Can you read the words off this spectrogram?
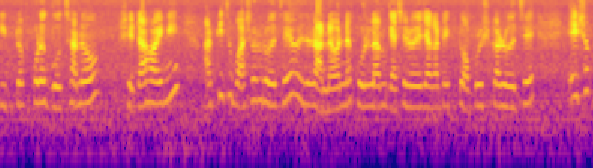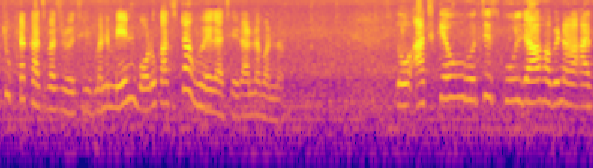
টিপটপ করে গোছানো। সেটা হয়নি। আর কিছু বাসন রয়েছে, ওই যে রান্নাবান্না করলাম, গ্যাসের ওই জায়গাটা একটু অপরিষ্কার রয়েছে। এইসব টুকটাক কাজবাজ রয়েছে মানে মেন বড় কাজটা হয়ে গেছে রান্নাবান্না। তো আজকেও হচ্ছে স্কুল যাওয়া হবে না, আজ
